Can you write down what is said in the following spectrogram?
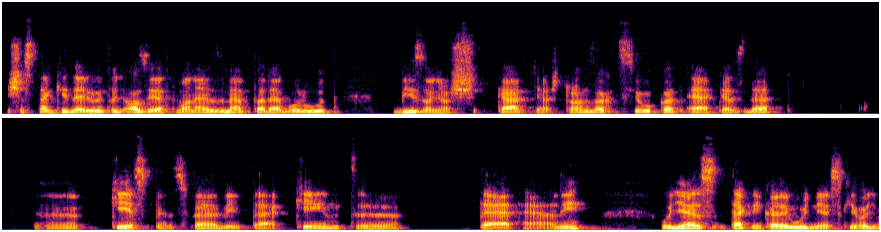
És aztán kiderült, hogy azért van ez, mert a Revolut bizonyos kártyás tranzakciókat elkezdett készpénzfelvételként terhelni, Ugye ez technikailag úgy néz ki, hogy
